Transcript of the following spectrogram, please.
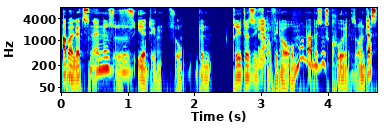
Aber letzten Endes ist es Ihr Ding. So, dann dreht er sich Ja. auch wieder um und dann ist es cool. So, und das,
